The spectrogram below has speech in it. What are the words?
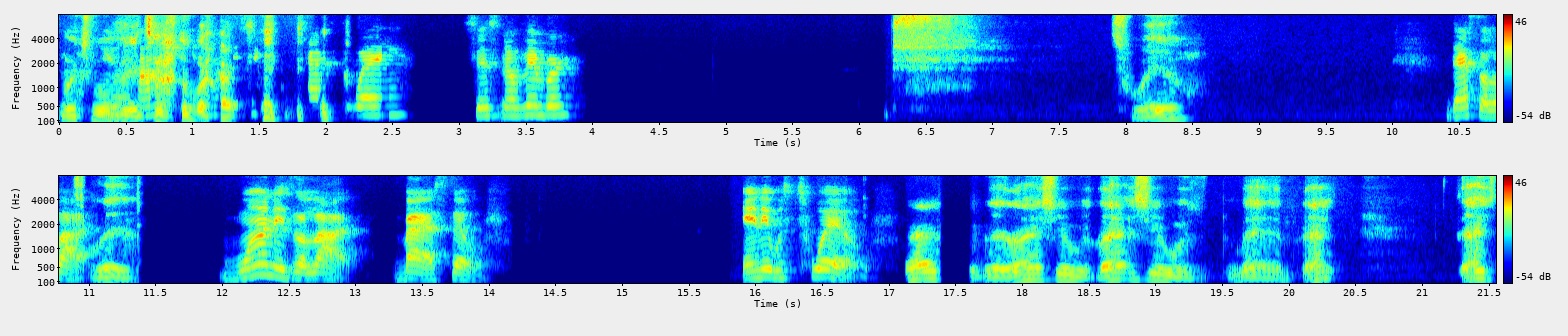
want me to talk about? away since November. Twelve. That's a lot. Twelve. One is a lot by itself and it was 12. Last, last year was last year was man, that that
